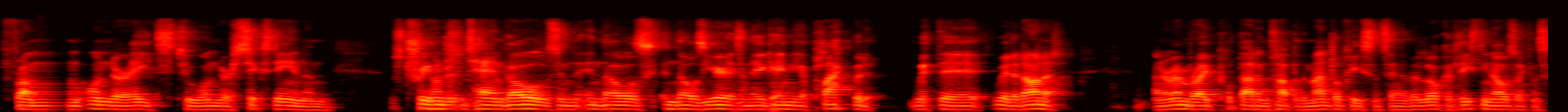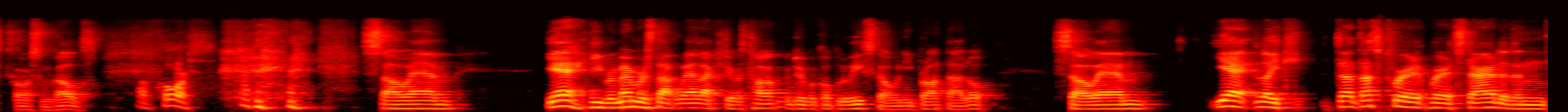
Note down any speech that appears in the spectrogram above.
from under eights to under 16 and it was 310 goals in, in those in those years and they gave me a plaque with with the with it on it and I remember I put that on top of the mantelpiece and saying, look, at least he knows I can score some goals. Of course. so um yeah, he remembers that well actually. I was talking to him a couple of weeks ago and he brought that up. So um yeah, like that, that's where where it started. And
